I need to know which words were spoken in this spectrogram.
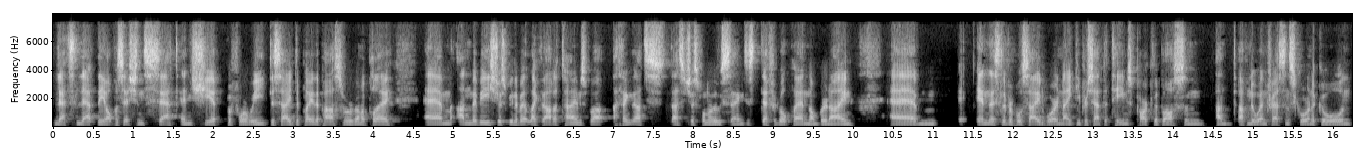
let's let the opposition set in shape before we decide to play the pass we're going to play. Um, and maybe he's just been a bit like that at times. But I think that's that's just one of those things. It's difficult playing number nine. Um, in this Liverpool side where 90% of teams park the bus and, and have no interest in scoring a goal. And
